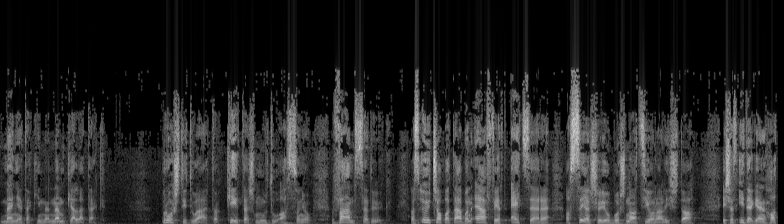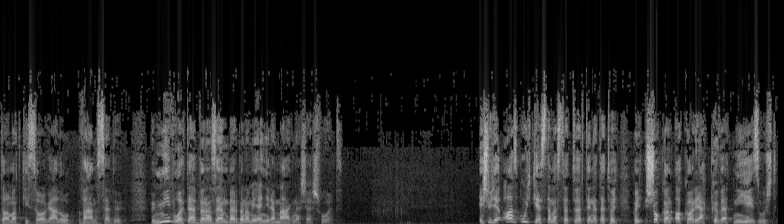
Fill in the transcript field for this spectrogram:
menjetek innen, nem kelletek. Prostituáltak, kétesmúltú asszonyok, vámszedők, az ő csapatában elfért egyszerre a szélsőjobbos nacionalista és az idegen hatalmat kiszolgáló vámszedő. Hogy mi volt ebben az emberben, ami ennyire mágneses volt? És ugye az, úgy kezdtem ezt a történetet, hogy, hogy sokan akarják követni Jézust,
